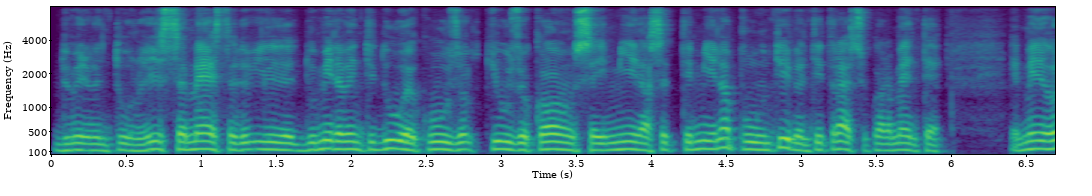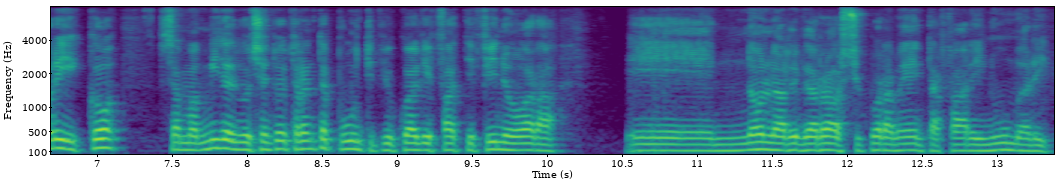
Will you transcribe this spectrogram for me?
2021, il semestre il 2022 chiuso, chiuso con 6.000-7.000 punti, il 23 sicuramente è meno ricco, siamo a 1.230 punti più quelli fatti finora e non arriverò sicuramente a fare i numeri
